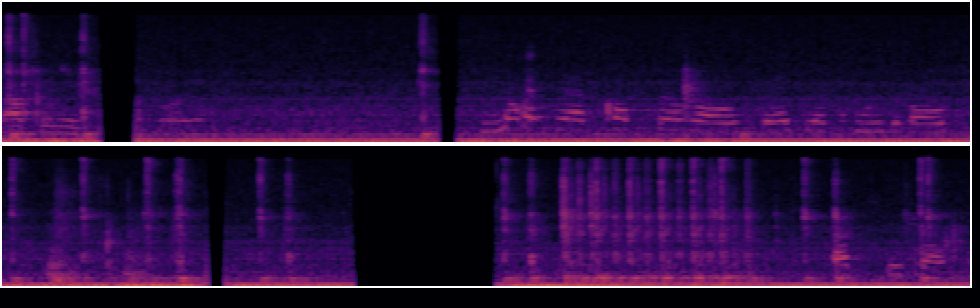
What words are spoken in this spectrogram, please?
Da bin ich. Leute. Noch der Kopfhörer auf, der ist ja cool drauf. Hab's geschafft.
